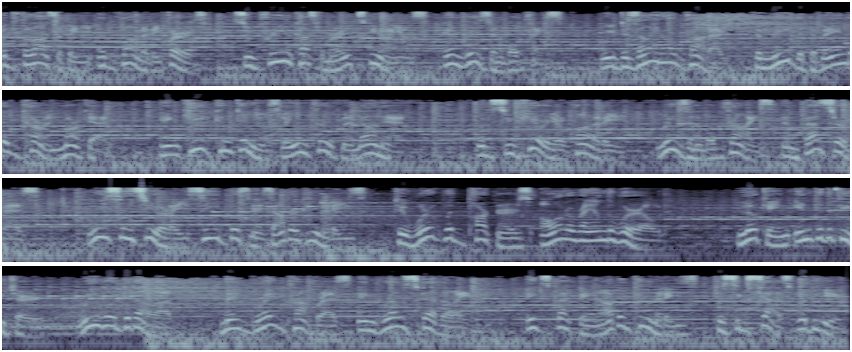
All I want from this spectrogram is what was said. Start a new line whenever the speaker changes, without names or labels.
With philosophy of quality first, supreme customer experience, and reasonable price, we design our product to meet the demand of current market and keep continuously improvement on it. With superior quality, reasonable price, and best service, we sincerely see business opportunities to work with partners all around the world. Looking into the future, we will develop, make great progress, and grow steadily, expecting opportunities to success with you.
